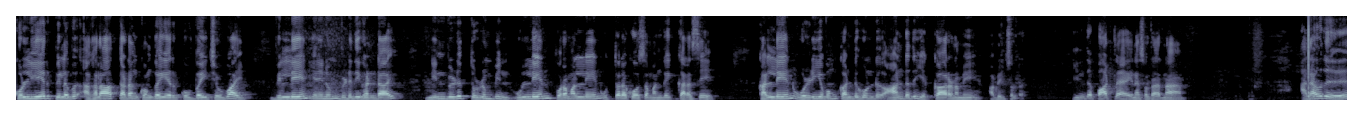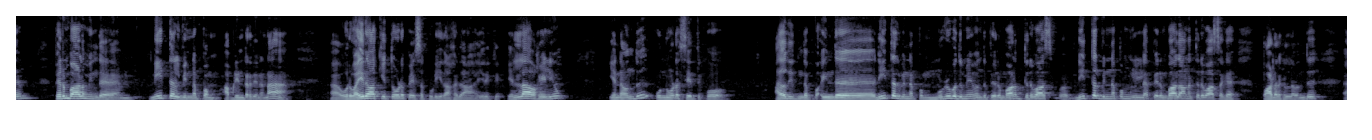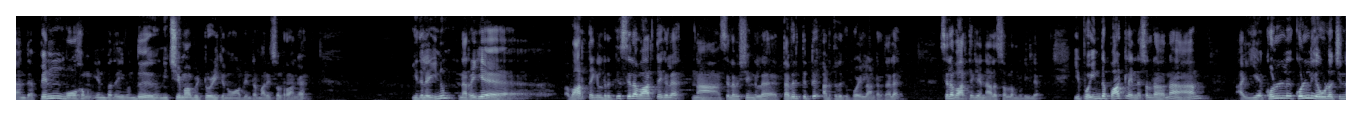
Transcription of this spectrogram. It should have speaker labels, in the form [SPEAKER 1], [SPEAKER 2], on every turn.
[SPEAKER 1] கொல்லியேர் பிளவு அகலா தடங் கொங்கையர் கொவ்வை செவ்வாய் வில்லேன் எனினும் விடுதி கண்டாய் நின்விழு தொழும்பின் உள்ளேன் புறமல்லேன் உத்தரகோச மங்கைக்கரசே கல்லேன் ஒழியவும் கண்டுகொண்டு ஆண்டது எக்காரணமே? அப்படின்னு சொல்கிறார் இந்த பாட்டில் என்ன சொல்கிறாருன்னா அதாவது பெரும்பாலும் இந்த நீத்தல் விண்ணப்பம் அப்படின்றது என்னன்னா ஒரு வைராக்கியத்தோடு பேசக்கூடியதாக தான் இருக்குது எல்லா வகையிலையும் என்னை வந்து உன்னோட சேர்த்துக்கோ. அதாவது இந்த ப- இந்த நீத்தல் விண்ணப்பம் முழுவதுமே வந்து பெரும்பாலும் திருவாஸ் நீத்தல் விண்ணப்பம் இல்லை பெரும்பாலான திருவாசக பாடல்களில் வந்து அந்த பெண் மோகம் என்பதை வந்து நிச்சயமாக விட்டொழிக்கணும் அப்படின்ற மாதிரி சொல்கிறாங்க இதில் இன்னும் நிறைய வார்த்தைகள் இருக்குது சில வார்த்தைகளை நான் சில விஷயங்களை தவிர்த்துட்டு அடுத்ததுக்கு போயிடலான்றதால சில வார்த்தைகளை என்னால் சொல்ல முடியல. இப்போ இந்த பாட்டில் என்ன சொல்கிறாருன்னா கொள்ளு கொள்ளு எவ்வளோ சின்ன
